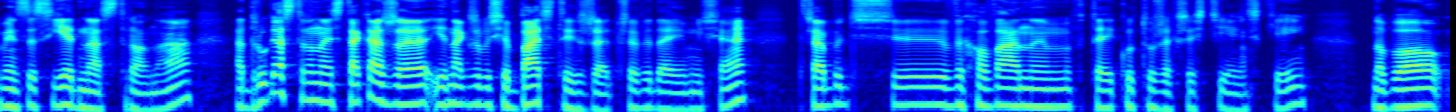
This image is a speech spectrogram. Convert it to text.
Więc to jest jedna strona. A druga strona jest taka, że jednak, żeby się bać tych rzeczy, wydaje mi się, trzeba być y, wychowanym w tej kulturze chrześcijańskiej. No bo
